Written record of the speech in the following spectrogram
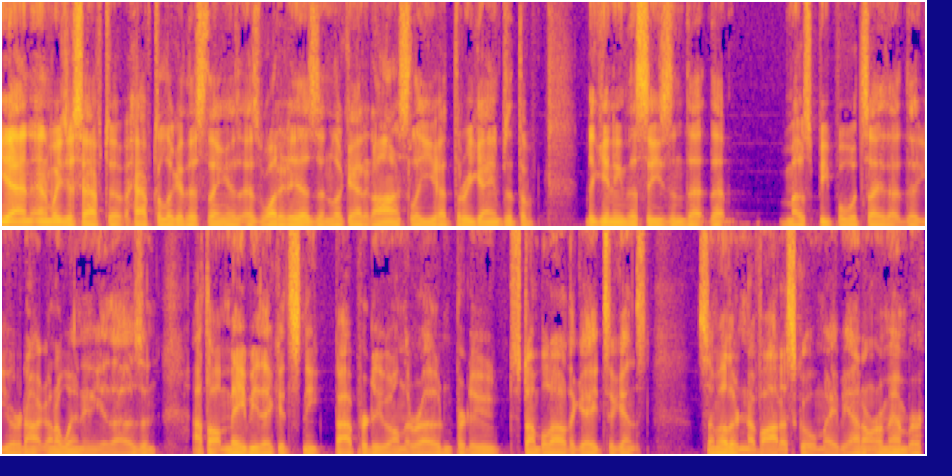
Yeah, and, and we just have to have to look at this thing as, as what it is and look at it honestly. You had three games at the beginning of the season that, that most people would say that, that you're not going to win any of those. And I thought maybe they could sneak by Purdue on the road, and Purdue stumbled out of the gates against some other Nevada school, maybe. I don't remember.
